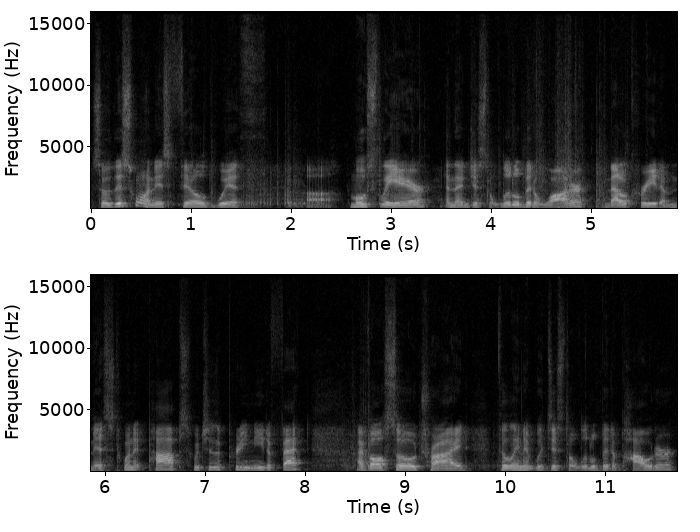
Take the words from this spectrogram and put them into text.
So this one is filled with uh, mostly air and then just a little bit of water, and that'll create a mist when it pops, which is a pretty neat effect. I've also tried filling it with just a little bit of powder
